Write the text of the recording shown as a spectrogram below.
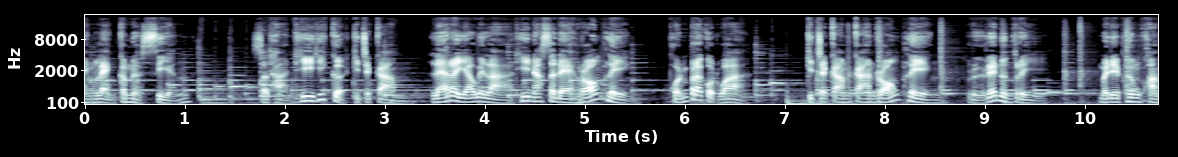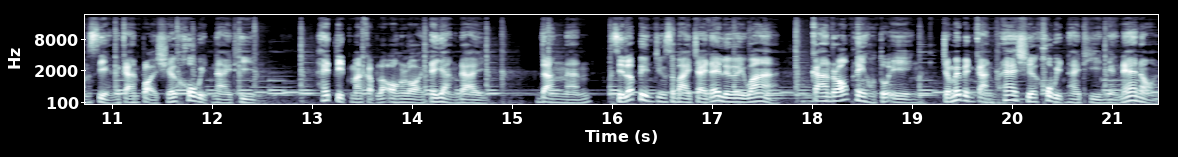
งแหล่งกำเนิดเสียง สถานที่ที่เกิดกิจกรรม และระยะเวลาที่นักแสดงร้องเพลง ผลปรากฏว่า กิจกรรมการร้องเพลงหรือเล่นดนตรี ไม่ได้เพิ่มความเสี่ยงในการปล่อยเชื้อโควิด -19 ให้ติดมากับละอองลอยแต่อย่างใด ดังนั้น ศิลปินจึงสบายใจได้เลยว่า การร้องเพลงของตัวเองจะไม่เป็นการแพร่เชื้อโควิด -19 อย่างแน่นอน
